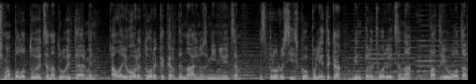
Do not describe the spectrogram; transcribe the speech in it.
Кучма балотується на другий термін, але його риторика кардинально змінюється. З проросійського політика він перетворюється на патріота.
